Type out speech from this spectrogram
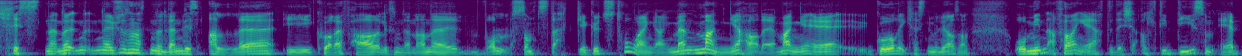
kristne nå, er det jo ikke sånn at nødvendigvis alle i KrF har liksom denne voldsomt sterke gudstro engang, men mange har det. Mange er, går i kristne miljøer og sånn. Og min erfaring er at det er ikke alltid de som er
